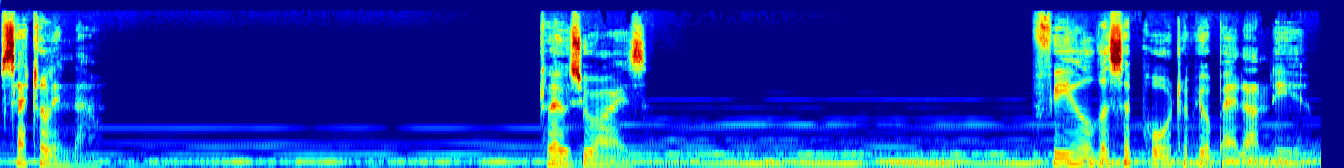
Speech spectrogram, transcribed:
Settle in now. Close your eyes. Feel the support of your bed under you.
